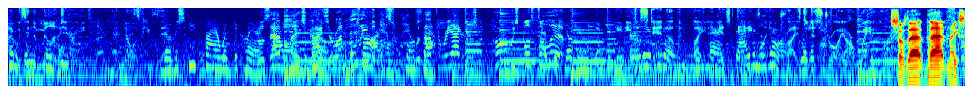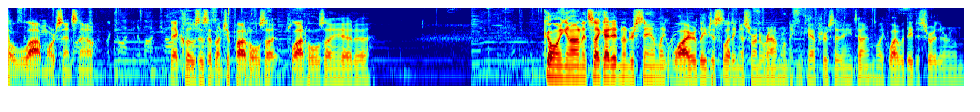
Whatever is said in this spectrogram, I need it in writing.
I was in the military. I know a few Though the ceasefire was declared Those five avalanche guys ago, are the scars unbelievable. Without the reactors, how are we supposed to live? we We need to stand up and fight against died in the anyone who tries to destroy our way of life. So that that makes a Folks in the lot more sense now. are talking about That closes a bunch of potholes, I, plot holes I had uh, going on. It's like I didn't understand, like, why are they just letting us run around when they can capture us at any time? Like, why would they destroy their own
